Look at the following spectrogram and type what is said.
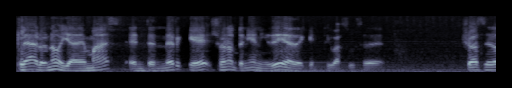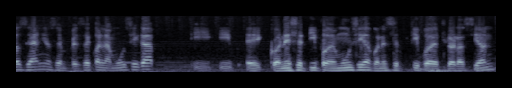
Claro, no, y además entender que yo no tenía ni idea de que esto iba a suceder. Yo hace 12 años empecé con la música y, y con ese tipo de música, con ese tipo de exploración,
